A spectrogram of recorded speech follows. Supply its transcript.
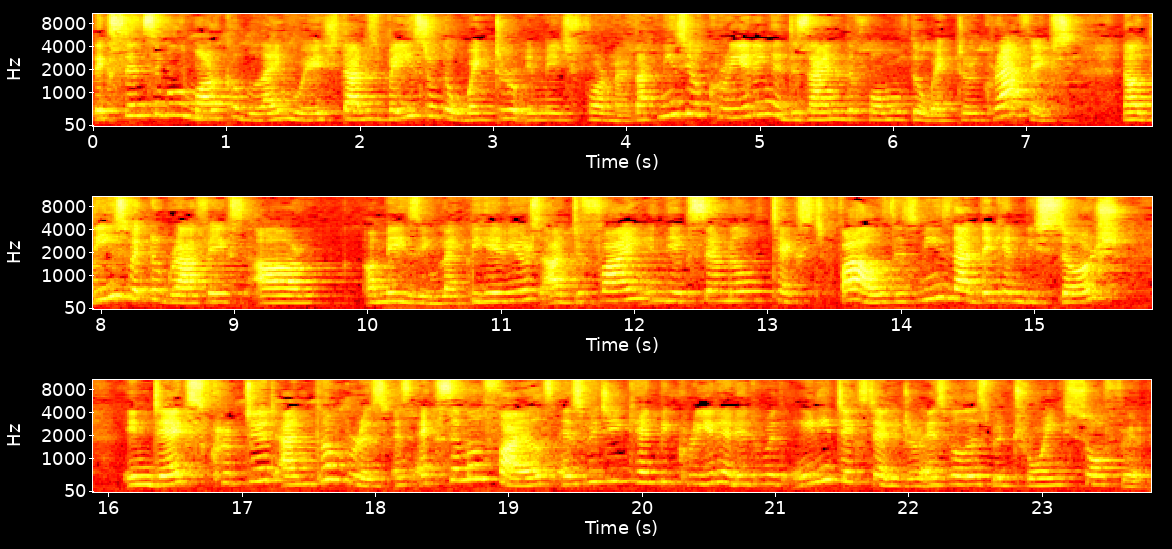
the extensible markup language that is based on the vector image format. That means you're creating a design in the form of the vector graphics. Now these vector graphics are amazing. Like behaviors are defined in the XML text files. This means that they can be searched, indexed, scripted, and compressed. As XML files, SVG can be created with any text editor as well as with drawing software.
